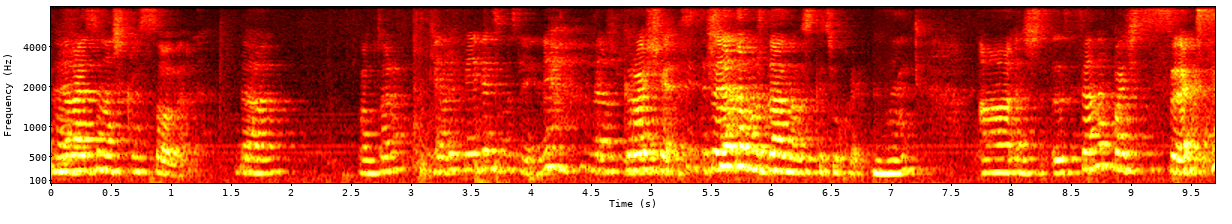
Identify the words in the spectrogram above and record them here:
Мне нравится наш кроссовер. Да. Вам тоже? Это переосмысление. Короче, Что там у Жданова с Катюхой? Мгм. А, сцена почти секса.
